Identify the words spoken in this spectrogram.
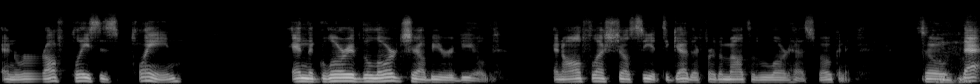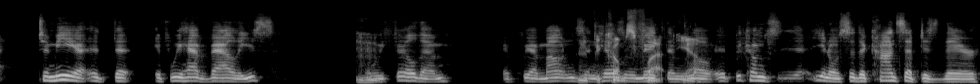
and rough places plain, and the glory of the Lord shall be revealed, and all flesh shall see it together, for the mouth of the Lord has spoken it. So Mhm. that to me, uh, it, that if we have valleys and Mhm. we fill them, if we have mountains It and hills and we make them yeah. low, it becomes you know. So the concept is there,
